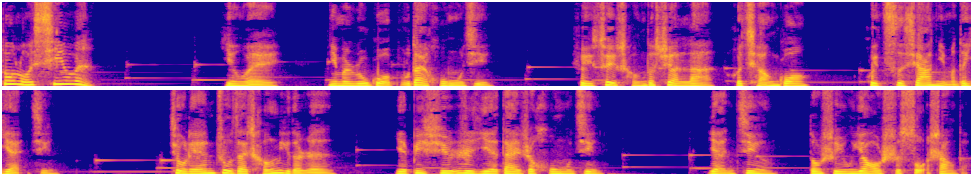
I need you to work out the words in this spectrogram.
多罗西问。因为你们如果不戴护目镜，翡翠城的绚烂和强光会刺瞎你们的眼睛。就连住在城里的人，也必须日夜戴着护目镜。眼镜都是用钥匙锁上的，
